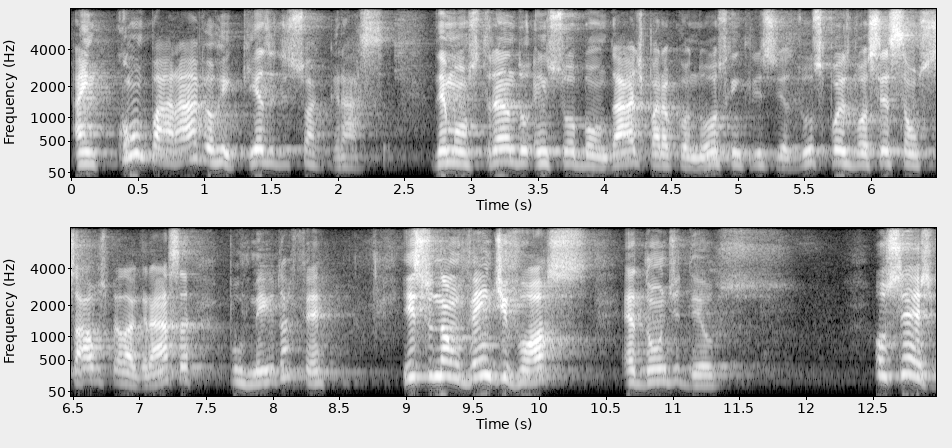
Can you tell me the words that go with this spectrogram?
a incomparável riqueza de Sua graça, demonstrando em Sua bondade para conosco em Cristo Jesus, pois vocês são salvos pela graça por meio da fé. Isso não vem de vós, é dom de Deus. Ou seja,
